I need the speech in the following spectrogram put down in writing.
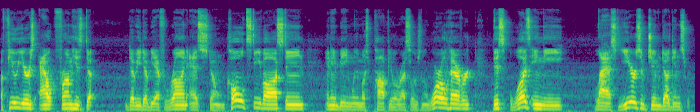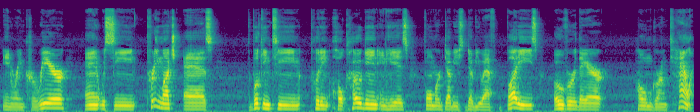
a few years out from his WWF run as Stone Cold Steve Austin and him being one of the most popular wrestlers in the world. However, this was in the last years of Jim Duggan's in ring career and it was seen pretty much as the booking team putting Hulk Hogan and his former WWF buddies over their homegrown talent.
